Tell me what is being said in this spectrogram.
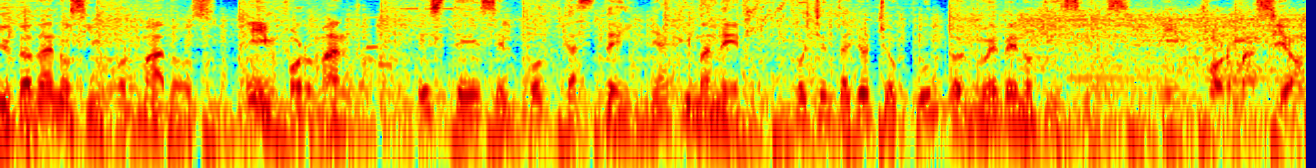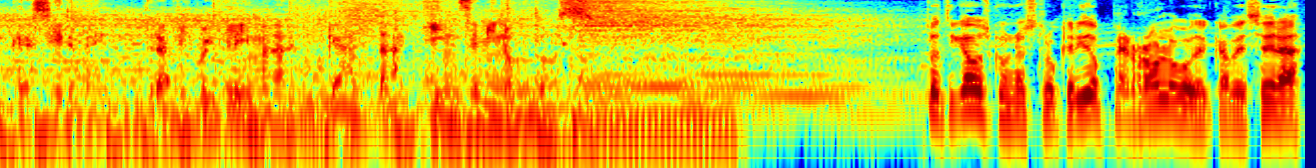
Ciudadanos Informados, informando. Este es el podcast de Iñaki Manero, 88.9 Noticias. Información que sirve. Tráfico y clima cada 15 minutos. Platicamos con nuestro querido perrólogo de cabecera,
